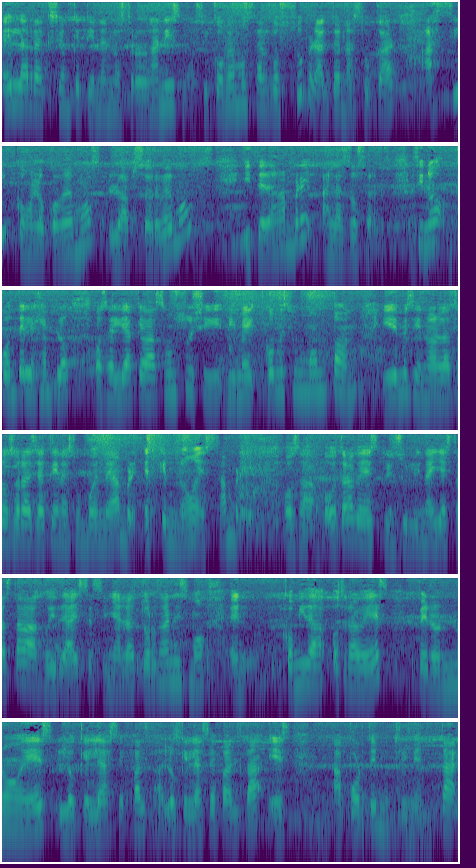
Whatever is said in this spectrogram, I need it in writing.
es la reacción que tiene nuestro organismo. Si comemos algo súper alto en azúcar, así como lo comemos, lo absorbemos y te da hambre a las dos horas. Si no, ponte el ejemplo, o sea, el día que vas a un sushi, dime, comes un montón y dime si no a las dos horas ya tienes un buen de hambre. Es que no es hambre. O sea, otra vez tu insulina ya está hasta abajo y da esa señal a tu organismo en comida otra vez, pero no es lo que le hace falta. Lo que le hace falta es aporte nutrimental,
